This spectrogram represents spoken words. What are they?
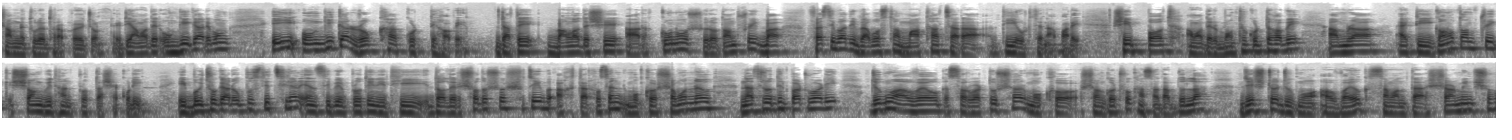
সামনে তুলে ধরা প্রয়োজন। এটি আমাদের অঙ্গীকার এবং এই অঙ্গীকার রক্ষা করতে হবে, যাতে বাংলাদেশে আর কোনো স্বৈরতান্ত্রিক বা ফ্যাসিবাদী ব্যবস্থা মাথা চারা দিয়ে উঠতে না পারে। সেই পথ আমাদের বন্ধ করতে হবে। আমরা একটি গণতান্ত্রিক সংবিধান প্রত্যাশা করি। এই বৈঠকে আর উপস্থিত ছিলেন এনসিপির প্রতিনিধি দলের সদস্য সচিব আখতার হোসেন, মুখ্য সমন্বয়ক নাসিরুদ্দিন পাটোয়ারি, যুগ্ম আহ্বায়ক সরওয়ার তুষার, মুখ্য সংগঠক হাসান আবদুল্লাহ, জ্যেষ্ঠ যুগ্ম আহ্বায়ক সামান্তা শারমিন সহ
